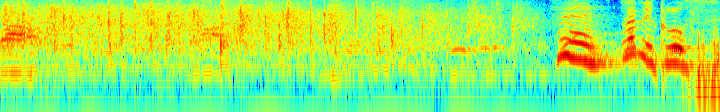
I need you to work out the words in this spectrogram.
Wow. Hmm, let me close.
